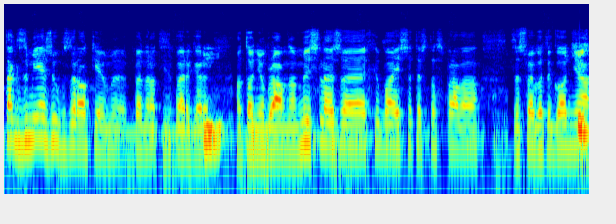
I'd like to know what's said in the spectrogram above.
tak zmierzył wzrokiem Ben Roethlisberger Mm. Antonio Browna. Myślę, że chyba jeszcze też ta sprawa zeszłego tygodnia.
